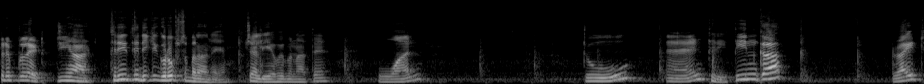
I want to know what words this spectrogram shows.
ट्रिपलेट जी हाँ थ्री थ्री के ग्रुप्स बनाने हैं। चलिए, अभी बनाते हैं। One two and three. तीन का? राइट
